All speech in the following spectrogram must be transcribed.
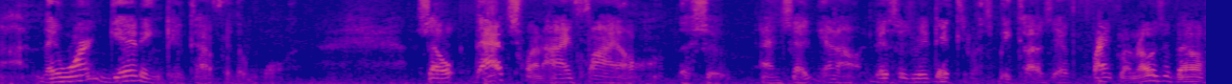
on. They weren't getting to cover the war. So that's when I filed the suit and said, you know, this is ridiculous because if Franklin Roosevelt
